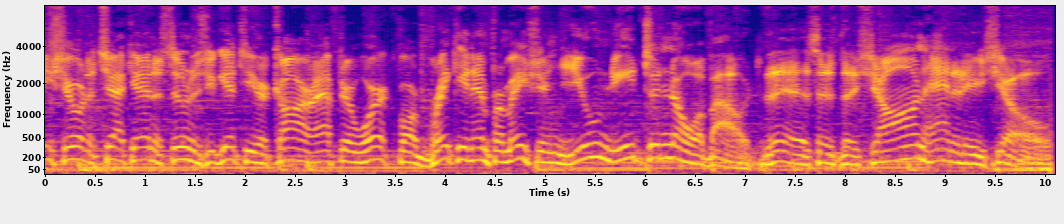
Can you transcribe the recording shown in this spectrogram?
Be sure to check in as soon as you get to your car after work for breaking information you need to know about. This is the Sean Hannity Show.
